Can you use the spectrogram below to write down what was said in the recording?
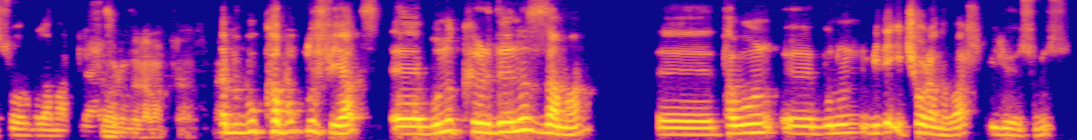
sorgulamak lazım. sorgulamak lazım. Tabii bu kabuklu fiyat. e, bunu kırdığınız zaman e, tavuğun e, bunun bir de iç oranı var biliyorsunuz.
